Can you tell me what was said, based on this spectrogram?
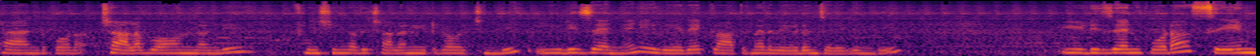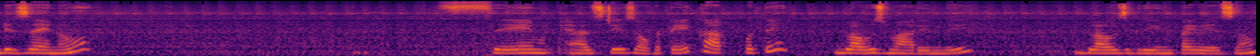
హ్యాండ్ కూడా చాలా బాగుందండి. ఫినిషింగ్ అది చాలా నీట్గా వచ్చింది. ఈ డిజైన్ని నేను వేరే క్లాత్ మీద వేయడం జరిగింది. ఈ డిజైన్ కూడా సేమ్ డిజైను. సేమ్ యాజ్ ఒకటే కాకపోతే బ్లౌజ్ మారింది. బ్లౌజ్ గ్రీన్ పై వేసాం.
